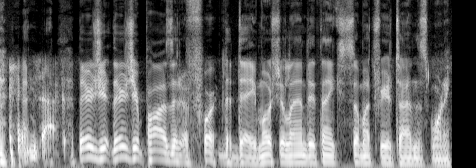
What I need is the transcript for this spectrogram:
exactly. there's your there's your positive for the day. Moshe Lander, thanks so much for your time this morning.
